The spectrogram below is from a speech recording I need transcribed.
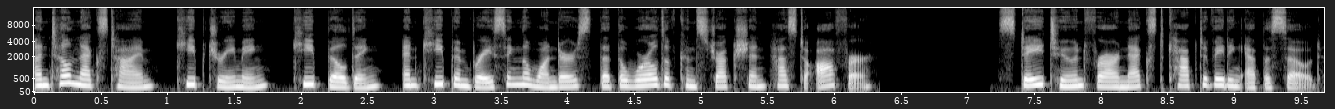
Until next time, keep dreaming, keep building, and keep embracing the wonders that the world of construction has to offer. Stay tuned for our next captivating episode.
